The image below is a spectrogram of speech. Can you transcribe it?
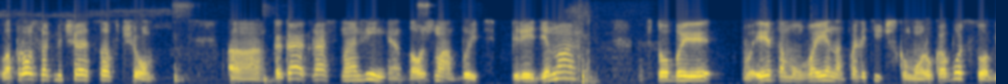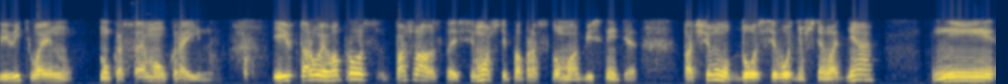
Вопрос заключается в чем? А, какая красная линия должна быть перейдена, чтобы этому военно-политическому руководству объявить войну, ну, касаемо Украины. И второй вопрос, пожалуйста, если можете, по-простому объясните, почему до сегодняшнего дня ни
